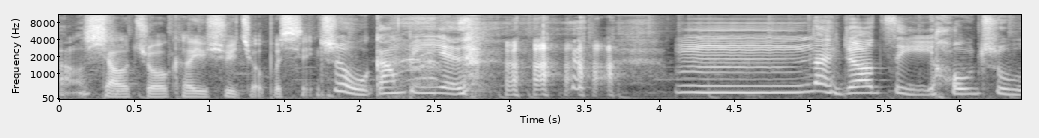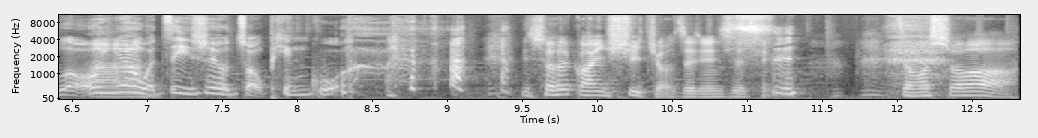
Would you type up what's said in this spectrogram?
方式。小酌可以，酗酒不行。是我刚毕业的，嗯，那你就要自己 hold 住哦，因为我自己是有走偏过。你说关于酗酒这件事情，是怎么说？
